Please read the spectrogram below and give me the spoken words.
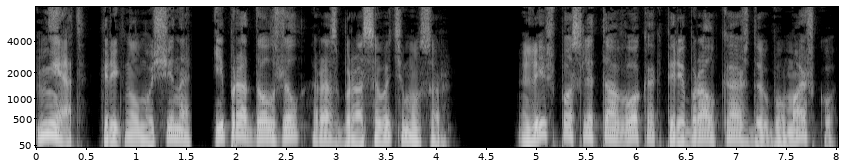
«Нет!» – крикнул мужчина и продолжил разбрасывать мусор. Лишь после того, как перебрал каждую бумажку,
